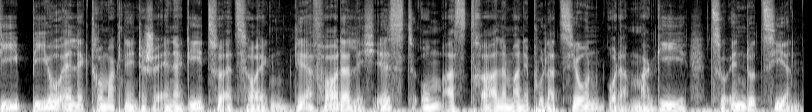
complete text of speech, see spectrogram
die bioelektromagnetische Energie zu erzeugen, die erforderlich ist, um astrale Manipulation oder Magie zu induzieren.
